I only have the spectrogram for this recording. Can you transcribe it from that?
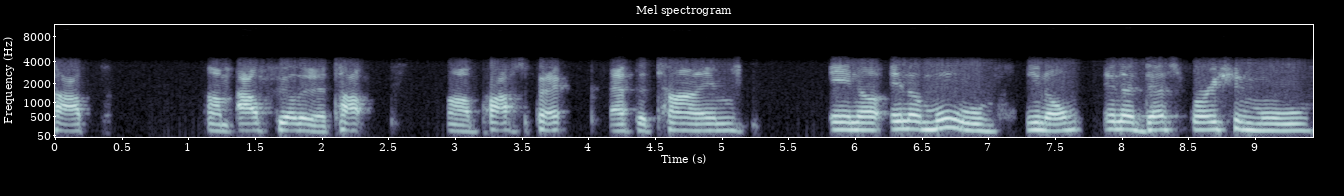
top um, outfielder, their top uh, prospect at the time in a in a move, you know, in a desperation move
